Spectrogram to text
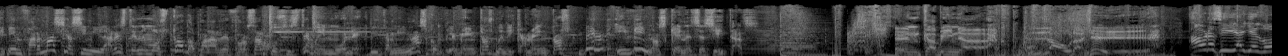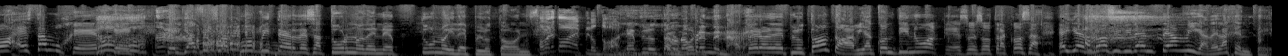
En farmacias similares tenemos todo para reforzar tu sistema inmune. Vitaminas, complementos, medicamentos. Ven y dinos qué necesitas. En cabina, Laura G. Ahora sí ya llegó esta mujer que, que ya se fue a Júpiter, de Saturno, de Neptuno y de Plutón. Sobre todo de Plutón. De Plutón. Pero no porque- aprende nada. Pero de Plutón todavía continúa, que eso es otra cosa. Ella es Rosy Vidente, amiga de la gente.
